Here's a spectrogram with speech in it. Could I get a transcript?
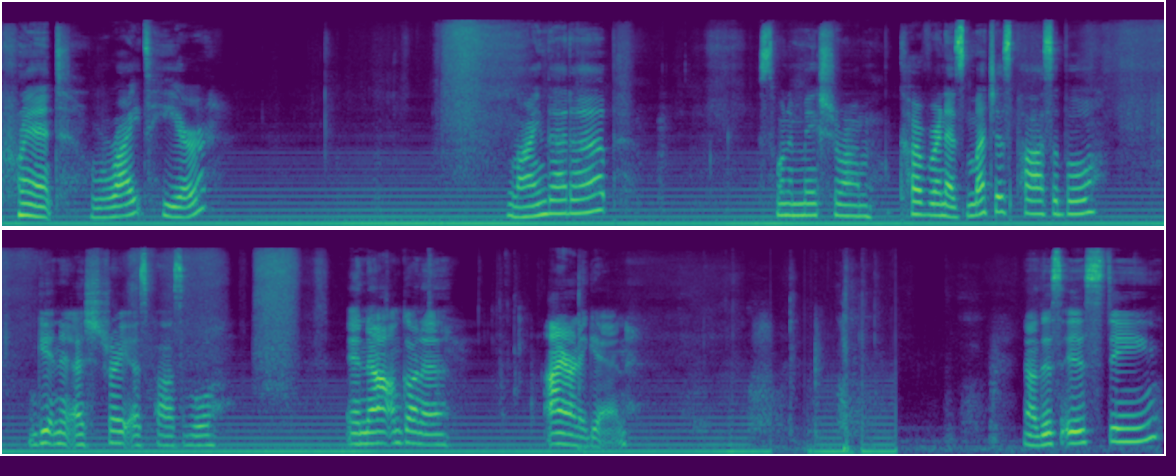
print right here. Line that up. Just want to make sure I'm covering as much as possible getting it as straight as possible. And now I'm gonna iron again now this is steam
